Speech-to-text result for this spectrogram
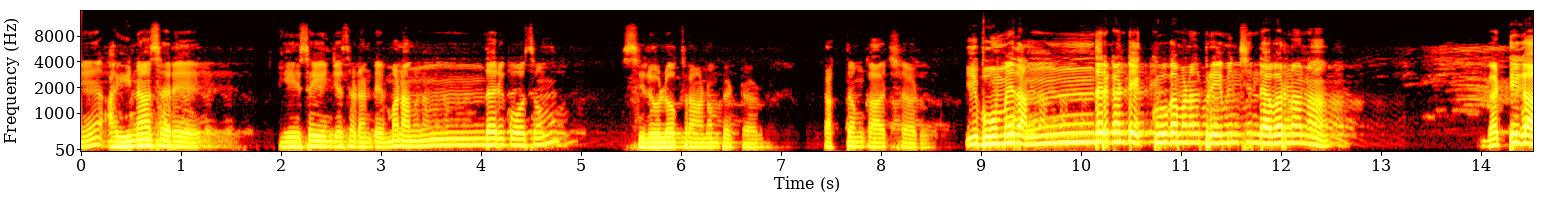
ఏ అయినా సరే ఏసై ఏం చేశాడంటే మన అందరి కోసం సిలువలో ప్రాణం పెట్టాడు. రక్తం కార్చాడు. ఈ భూమి మీద అందరికంటే ఎక్కువగా మనల్ని ప్రేమించింది ఎవరినన్నా గట్టిగా.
